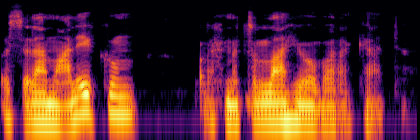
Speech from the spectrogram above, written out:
والسلام عليكم ورحمة الله وبركاته.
